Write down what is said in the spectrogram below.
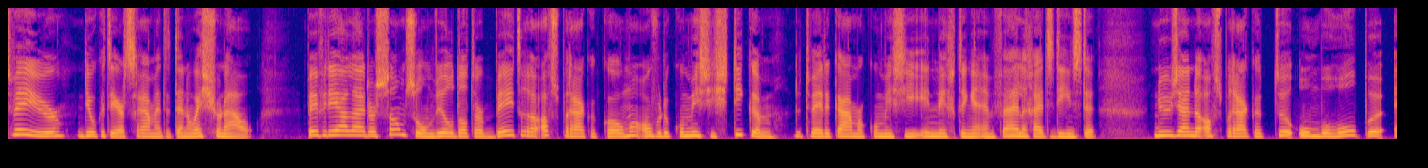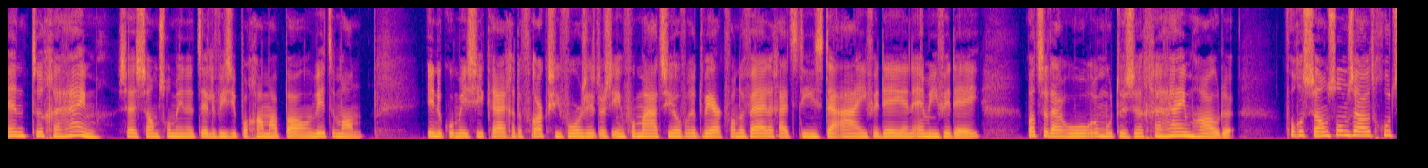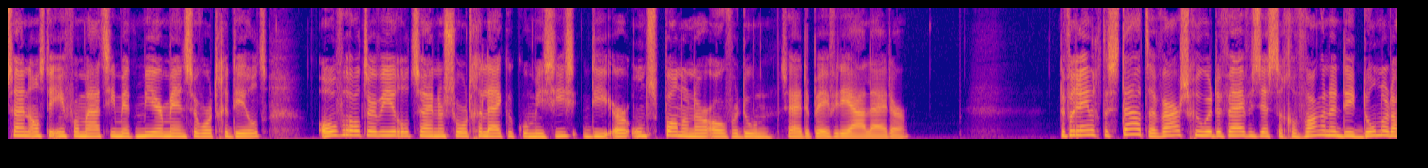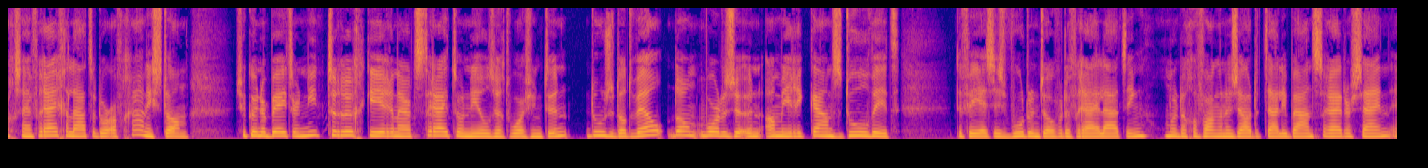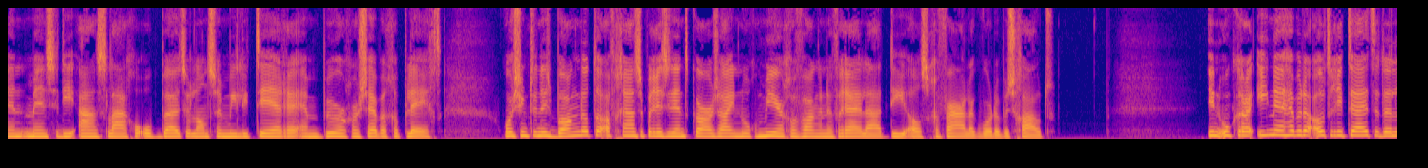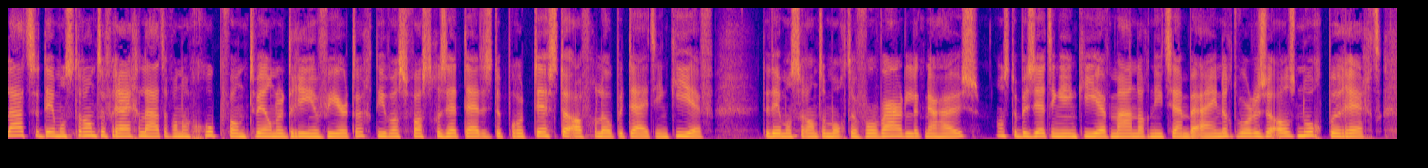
Twee uur, Dielke Teertstra met het NOS-journaal. PvdA-leider Samson wil dat er betere afspraken komen over de commissie Stiekem, de Tweede Kamercommissie Inlichtingen en Veiligheidsdiensten. Nu zijn de afspraken te onbeholpen en te geheim, zei Samson in het televisieprogramma Pauw en Witteman. In de commissie krijgen de fractievoorzitters informatie over het werk van de veiligheidsdiensten AIVD en MIVD. Wat ze daar horen moeten ze geheim houden. Volgens Samson zou het goed zijn als de informatie met meer mensen wordt gedeeld. Overal ter wereld zijn er soortgelijke commissies die er ontspannender over doen, zei de PvdA-leider. De Verenigde Staten waarschuwen de 65 gevangenen die donderdag zijn vrijgelaten door Afghanistan. Ze kunnen beter niet terugkeren naar het strijdtoneel, zegt Washington. Doen ze dat wel, dan worden ze een Amerikaans doelwit. De VS is woedend over de vrijlating. Onder de gevangenen zouden Taliban-strijders zijn... en mensen die aanslagen op buitenlandse militairen en burgers hebben gepleegd. Washington is bang dat de Afghaanse president Karzai nog meer gevangenen vrijlaat... die als gevaarlijk worden beschouwd. In Oekraïne hebben de autoriteiten de laatste demonstranten vrijgelaten van een groep van 243. Die was vastgezet tijdens de protesten afgelopen tijd in Kiev. De demonstranten mochten voorwaardelijk naar huis. Als de bezettingen in Kiev maandag niet zijn beëindigd, worden ze alsnog berecht.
